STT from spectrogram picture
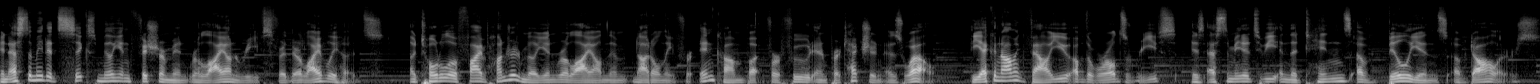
An estimated 6 million fishermen rely on reefs for their livelihoods, a total of 500 million rely on them not only for income, but for food and protection as well. The economic value of the world's reefs is estimated to be in the tens of billions of dollars.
